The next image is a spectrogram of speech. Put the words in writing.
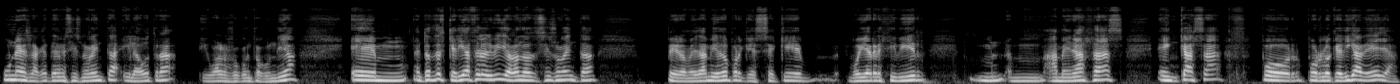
Una es la KTM 690 y la otra, igual os lo cuento algún día. Em, entonces quería hacer el vídeo hablando de 690, pero me da miedo porque sé que voy a recibir mm, mm, amenazas en casa por, por lo que diga de ella.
